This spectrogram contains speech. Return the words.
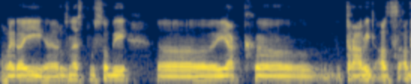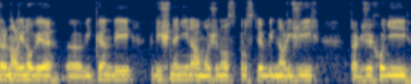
hledají eh, různé způsoby, eh, jak eh, trávit adrenalinově víkendy, když není nám možnost prostě být na lyžích, takže chodí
